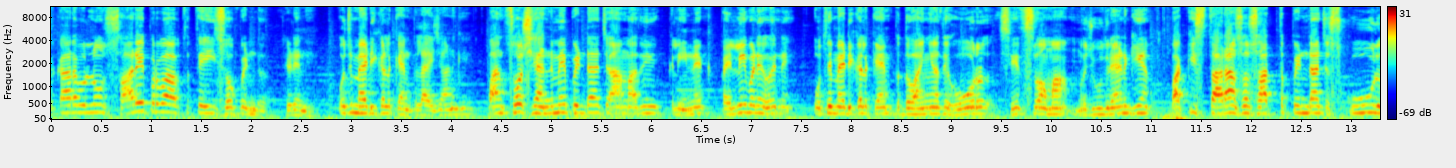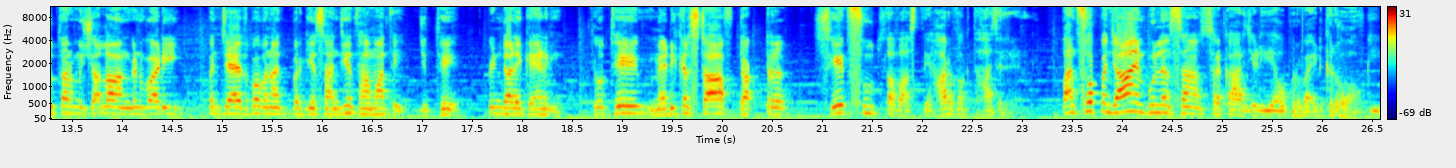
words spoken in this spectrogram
ਸਰਕਾਰ ਵੱਲੋਂ ਸਾਰੇ ਪ੍ਰਭਾਵਿਤ 2300 ਪਿੰਡ ਜਿਹੜੇ ਨੇ, ਉਹ 'ਚ ਮੈਡੀਕਲ ਕੈਂਪ ਲਾਏ ਜਾਣਗੇ। 596 ਪਿੰਡਾਂ 'ਚ ਆਮ ਆਦਮੀ ਕਲੀਨਿਕ ਪਹਿਲਾਂ ਹੀ ਬਣੇ ਹੋਏ ਨੇ। ਉੱਥੇ ਮੈਡੀਕਲ ਕੈਂਪ ਦਵਾਈਆਂ ਤੇ ਹੋਰ ਸਿਹਤ ਸੇਵਾਵਾਂ ਮੌਜੂਦ ਰਹਿਣਗੀਆਂ। ਬਾਕੀ 1707 ਪਿੰਡਾਂ 'ਚ ਸਕੂਲ, ਧਰਮਸ਼ਾਲਾ, ਆਂਗਣਵਾੜੀ, ਪੰਚਾਇਤ ਭਵਨਾਂ ਵਰਗੀਆਂ ਸਾਂਝੀਆਂ ਥਾਵਾਂ ਤੇ ਜਿੱਥੇ ਪਿੰਡ ਵਾਲੇ ਕਹਿਣਗੇ। ਤੇ ਉੱਥੇ ਮੈਡੀਕਲ ਸਟਾਫ ਡਾਕਟਰ ਸਿਹਤ ਸਹੂਲਤਾਂ ਵਾਸਤੇ ਹਰ ਵਕਤ ਹਾਜ਼ਰ ਰਹਿਣਗੇ। 550 ਐਂਬੂਲੈਂਸਾਂ ਸਰਕਾਰ ਜਿਹੜੀ ਆ ਉਹ ਪ੍ਰੋਵਾਈਡ ਕਰਵਾਉਗੀ।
